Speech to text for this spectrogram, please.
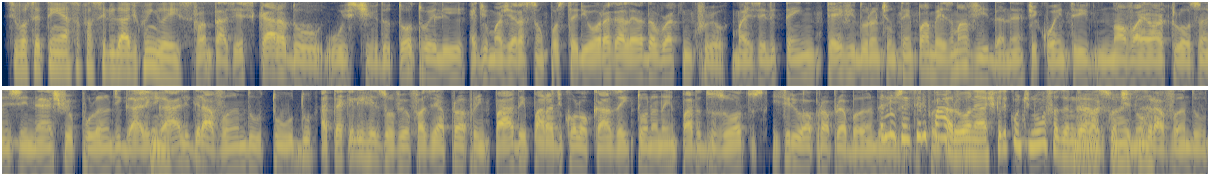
se você tem essa facilidade com o inglês. Fantástico. Esse cara do o Steve do Toto, ele é de uma geração posterior à galera da Wrecking Crew, mas ele tem teve durante um tempo a mesma vida, né? Ficou entre Nova York, Los Angeles e Nashville, pulando de galho Sim. em galho, gravando tudo, até que ele resolveu fazer a própria empada e parar de colocar azeitona na empada dos outros e criou a própria banda. Eu não sei se ele parou, né? Acho que ele continua fazendo não, gravações. Ele continua né? gravando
